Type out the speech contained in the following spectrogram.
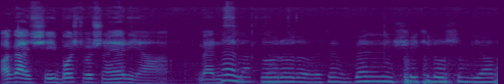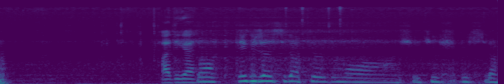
aga şey boş boşuna yer ya. He Mermisi. lan doğru o da var değil mi? Ben dedim şekil olsun diye al. Hadi gel. Tamam ne güzel silah gördüm. Aa, şekil bir silah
